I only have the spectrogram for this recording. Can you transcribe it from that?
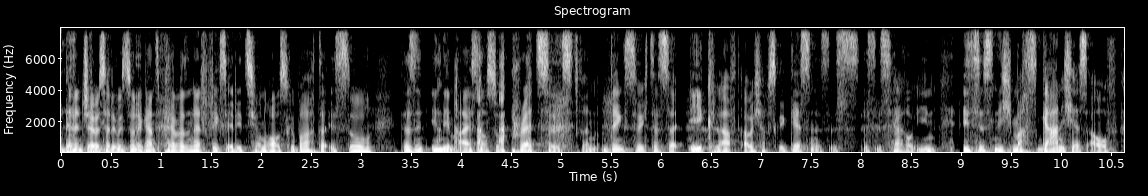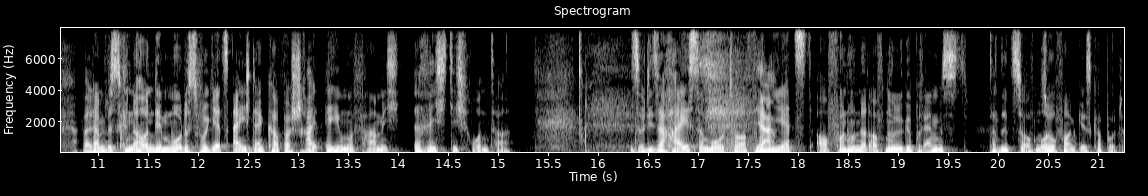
Ben Jerry's hat übrigens so eine ganz perverse Netflix-Edition rausgebracht. Da ist so, da sind in dem Eis noch so Pretzels drin. Und denkst du wirklich, das ist ja ekelhaft, aber ich habe es gegessen. Es ist, es ist Heroin. Ist es nicht, mach's gar nicht erst auf. Weil dann bist du genau in dem Modus, wo jetzt eigentlich dein Körper schreit, ey Junge, fahr mich richtig runter. So dieser heiße Motor von Ja. jetzt auf, von 100 auf 0 gebremst, dann sitzt du auf dem Sofa und gehst kaputt.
